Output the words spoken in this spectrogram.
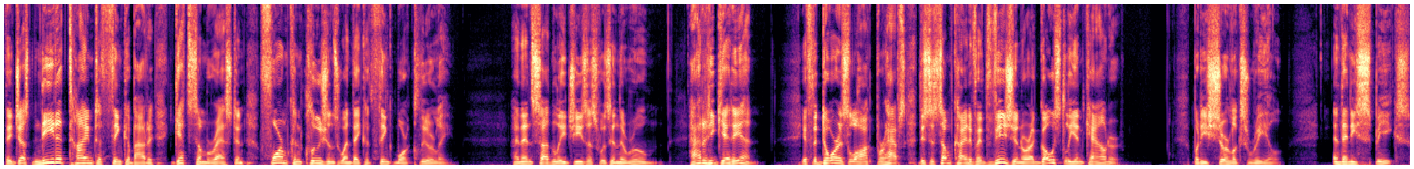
they just needed time to think about it, get some rest, and form conclusions when they could think more clearly. And then suddenly Jesus was in the room. How did he get in? If the door is locked, perhaps this is some kind of a vision or a ghostly encounter. But he sure looks real. And then he speaks.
